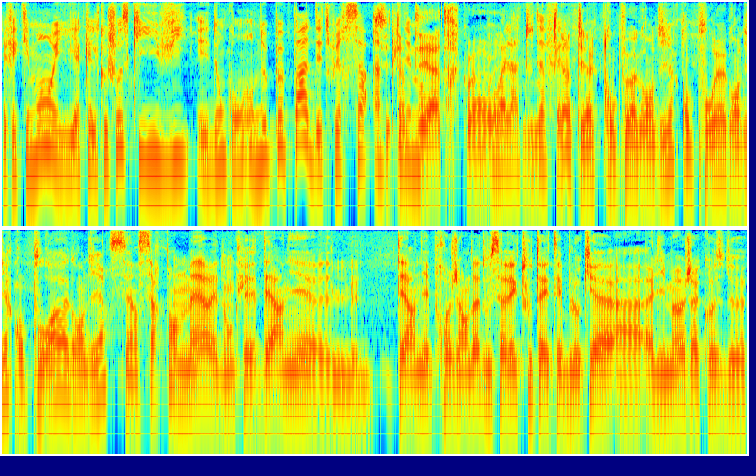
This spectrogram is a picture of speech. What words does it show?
effectivement, il y a quelque chose qui y vit. Et donc, on, ne peut pas détruire ça impunément. C'est un théâtre, quoi. Voilà, tout à fait. Un théâtre qu'on peut agrandir, qu'on pourrait agrandir, qu'on pourra agrandir. C'est un serpent de mer. Et donc, les derniers dernier projet en date. Vous savez que tout a été bloqué à, Limoges à cause de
